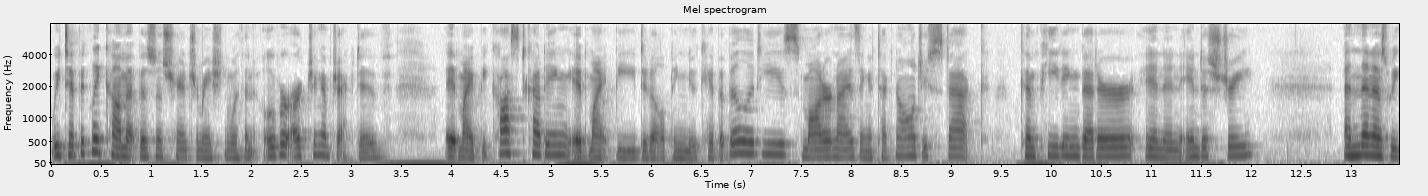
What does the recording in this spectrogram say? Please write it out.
We typically come at business transformation with an overarching objective. It might be cost cutting, it might be developing new capabilities, modernizing a technology stack, competing better in an industry. And then as we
